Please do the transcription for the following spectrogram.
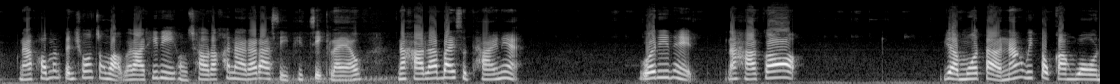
ำนะ เพราะมันเป็นช่วงจังหวะเวลาที่ดีของชาวลัคนาและราศีพิจิกแล้วนะคะ และใบสุดท้ายเนี่ย w o r d i n a t e นะคะก็ อย่ามัวแต่นั่งวิตกกังวล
